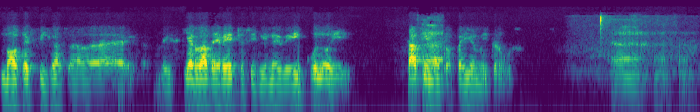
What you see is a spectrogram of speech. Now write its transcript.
no te fijas a, de izquierda a derecha si viene el vehículo y casi me Ah. atropello un microbús. Ajá, ajá.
